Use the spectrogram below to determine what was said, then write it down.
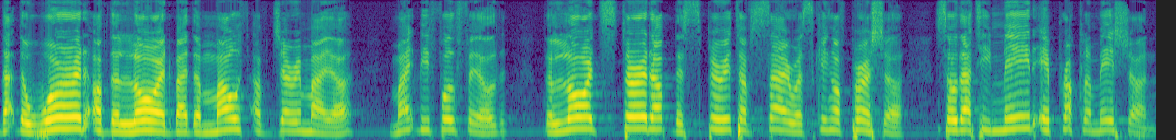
that the word of the Lord by the mouth of Jeremiah might be fulfilled, the Lord stirred up the spirit of Cyrus, king of Persia, so that he made a proclamation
